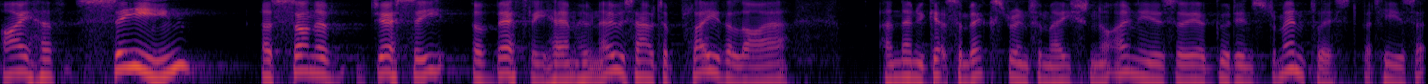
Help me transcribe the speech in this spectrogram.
I have seen a son of Jesse of Bethlehem who knows how to play the lyre and then we get some extra information. Not only is he a good instrumentalist, but he's a,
